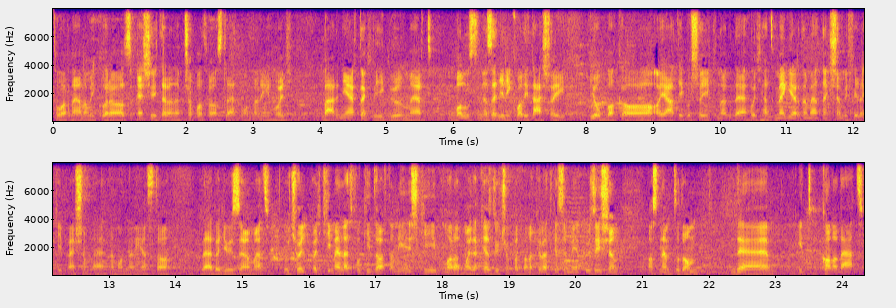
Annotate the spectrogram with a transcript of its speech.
tornán, amikor az esélytelenebb csapatra azt lehet mondani, hogy bár nyertek végül, mert valószínű az egyéni kvalitásai jobbak a, a játékosaiknak, de hogy hát megérdemeltnek semmiféleképpen sem lehetne mondani ezt a belga győzelmet. Úgyhogy hogy ki mellett fog kitartani, és ki marad majd a kezdőcsapatban a következő mérkőzésen, azt nem tudom, de itt Kanadát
